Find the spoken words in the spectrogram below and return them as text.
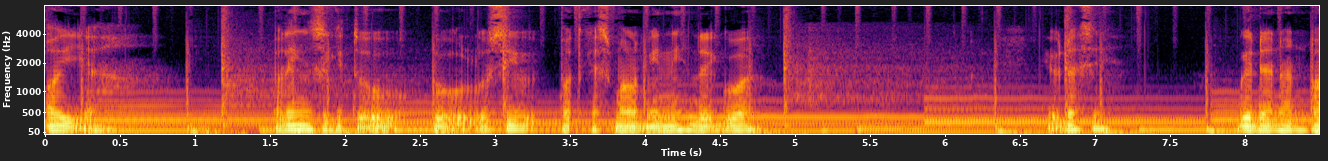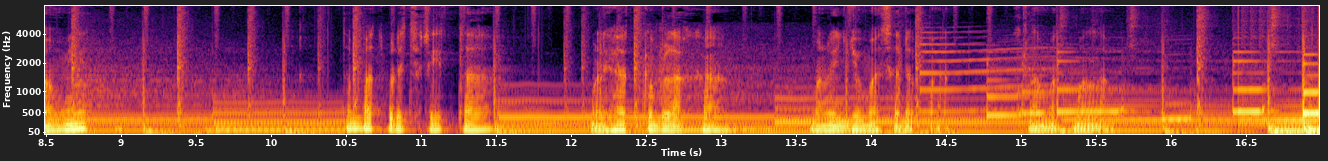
oh iya. Paling segitu dulu sih podcast malam ini dari gue yaudah sih. Gue danan pamit. Tempat bercerita melihat ke belakang menuju masa depan. Selamat malam. thank you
